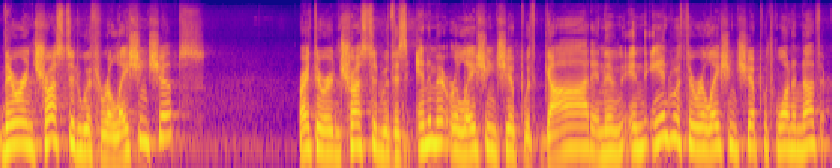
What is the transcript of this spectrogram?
They were entrusted with relationships, right? They were entrusted with this intimate relationship with God and, then, and, and with the relationship with one another.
